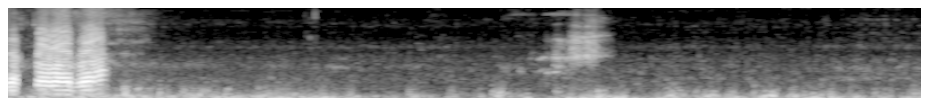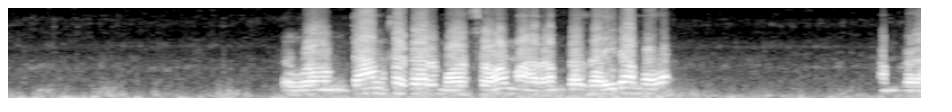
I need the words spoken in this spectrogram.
দেখতে পারবা এবং ধান কাটার মৌসুম আর আমরা যাইরামও আমরা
